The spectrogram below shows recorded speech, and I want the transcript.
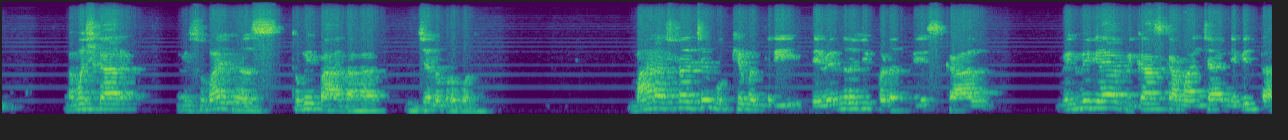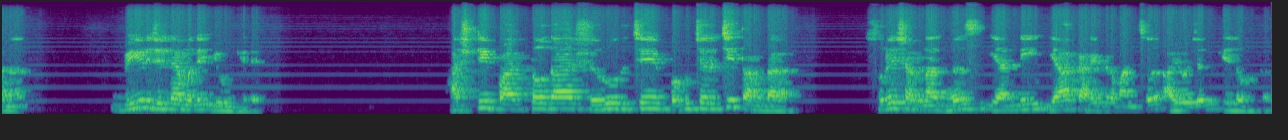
नमस्कार मी सुभाष धस तुम्ही पाहत आहात जनप्रबोधन महाराष्ट्राचे मुख्यमंत्री देवेंद्रजी फडणवीस काल वेगवेगळ्या विकास कामांच्या निमित्तानं बीड जिल्ह्यामध्ये येऊन गेले. आष्टी पाटोदा शिरूरचे बहुचर्चित आमदार सुरेश अण्णा धस यांनी या कार्यक्रमांचं आयोजन केलं होतं.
